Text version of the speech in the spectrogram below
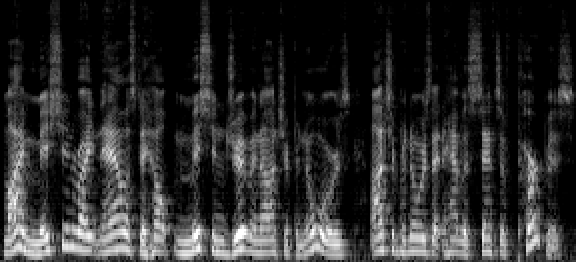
my mission right now is to help mission driven entrepreneurs, entrepreneurs that have a sense of purpose.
